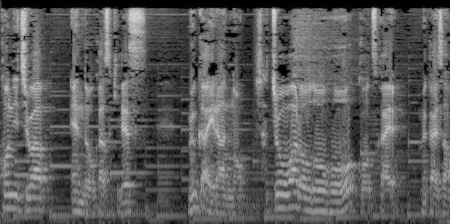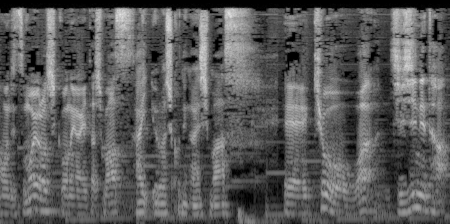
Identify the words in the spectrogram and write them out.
こんにちは、遠藤和樹です。向井蘭の社長は労働法をこう使え。向井さん本日もよろしくお願いいたします。はい、よろしくお願いします。えー、今日は時事ネタ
